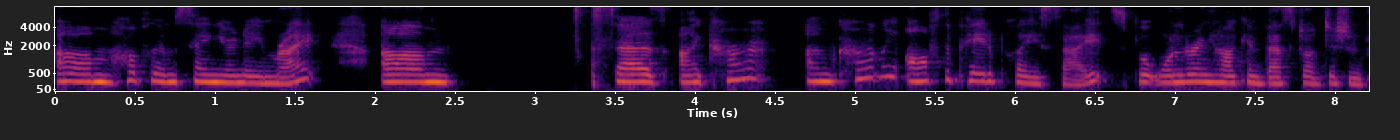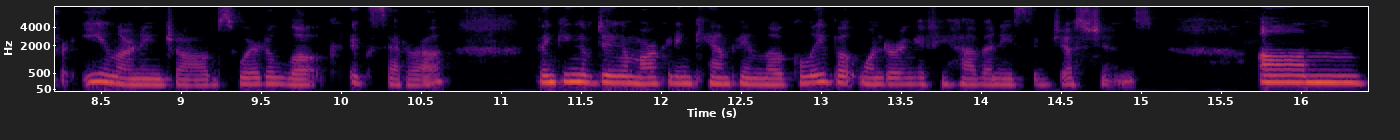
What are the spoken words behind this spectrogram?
um hopefully i'm saying your name right um says i current i'm currently off the pay to play sites but wondering how i can best audition for e-learning jobs where to look etc thinking of doing a marketing campaign locally but wondering if you have any suggestions. Um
